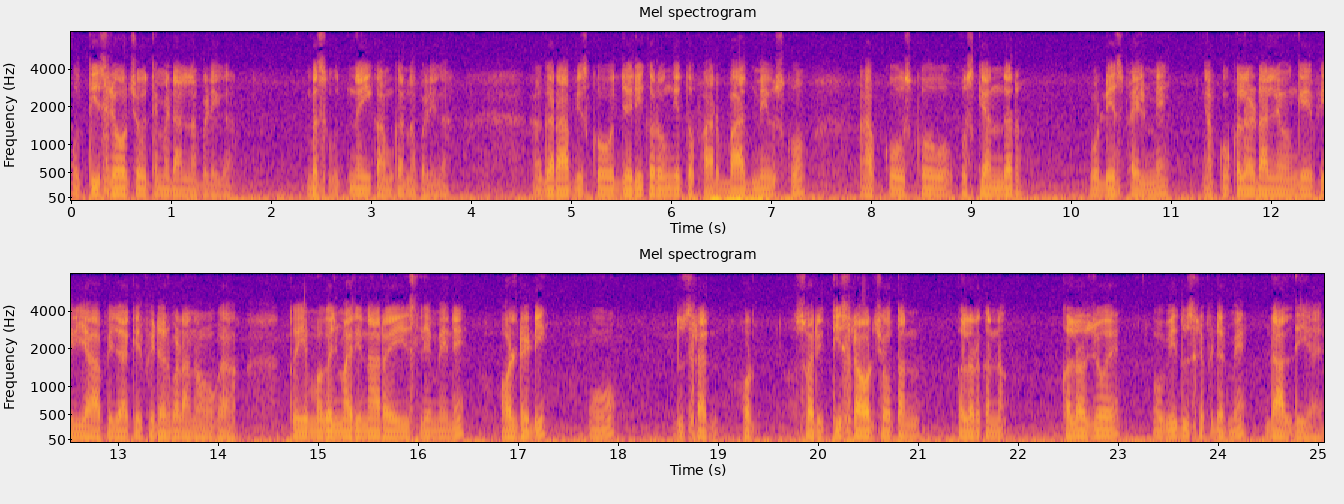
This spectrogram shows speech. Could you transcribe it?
वो तीसरे और चौथे में डालना पड़ेगा। बस उतना ही काम करना पड़ेगा। अगर आप इसको जरी करोगे तो फिर बाद में उसको, आपको उसको, उसके अंदर वो डेस फ़ाइल में आपको कलर डालने होंगे, फिर यहाँ पे जाके फीडर बढ़ाना होगा। तो ये मगजमारी ना रहे, इसलिए मैंने ऑलरेडी वो दूसरा और सॉरी तीसरा और चौथा कलर का कलर जो है, वो भी दूसरे फीडर में डाल दिया है।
